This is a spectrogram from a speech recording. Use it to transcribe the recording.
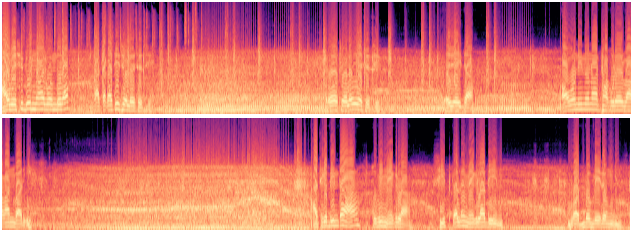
আর বেশি দূর নয় বন্ধুরা, কাছাকাছি চলে এসেছি। ও, চলেই এসেছি। এই এইটা। অবনীন্দ্রনাথ ঠাকুরের বাগান বাড়ি। আজকের দিনটা খুবই মেঘলা। শীতকালে মেঘলা দিন। বড্ড বেরঙিন।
